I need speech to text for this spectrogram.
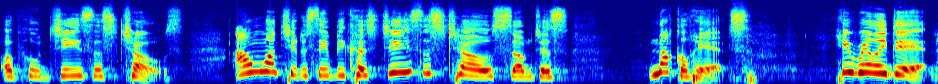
of who Jesus chose. I want you to see because Jesus chose some just knuckleheads. He really did.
